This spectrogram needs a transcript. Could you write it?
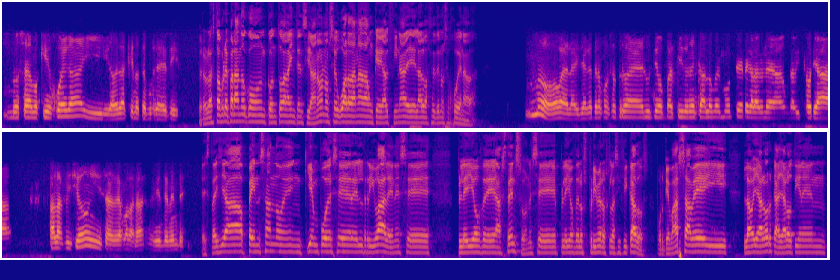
no sabemos quién juega y la verdad es que no te puede decir. Pero lo ha estado preparando con, con toda la intensidad, ¿no? No se guarda nada aunque al final el Albacete no se juegue nada. No, bueno, la idea que tenemos nosotros es el último partido en el Carlos Belmonte, regalar una, una victoria a la afición y saldremos a ganar, evidentemente. ¿Estáis ya pensando en quién puede ser el rival en ese playoff de ascenso, en ese playoff de los primeros clasificados? Porque Barça B y la Olla Lorca ya lo tienen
